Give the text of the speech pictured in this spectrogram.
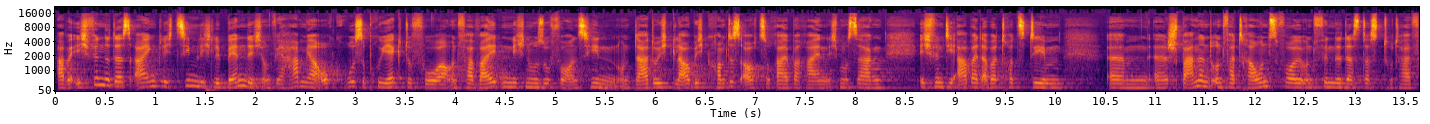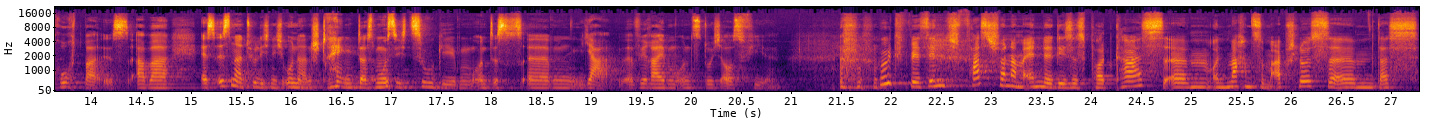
Aber ich finde das eigentlich ziemlich lebendig und wir haben ja auch große Projekte vor und verwalten nicht nur so vor uns hin. Und dadurch, glaube ich, kommt es auch zu Reibereien. Ich muss sagen, ich finde die Arbeit aber trotzdem ähm, äh, spannend und vertrauensvoll und finde, dass das total fruchtbar ist. Aber es ist natürlich nicht unanstrengend, das muss ich zugeben. Und es, ähm, ja, wir reiben uns durchaus viel. Gut, wir sind fast schon am Ende dieses Podcasts ähm, und machen zum Abschluss ähm, das,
